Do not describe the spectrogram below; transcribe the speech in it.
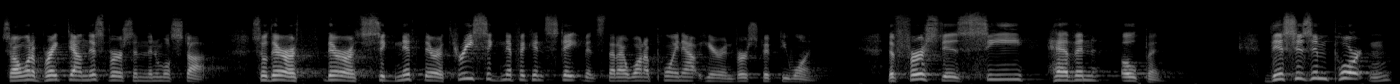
So I want to break down this verse and then we'll stop. So there are, there are, signif- there are three significant statements that I want to point out here in verse 51. The first is see heaven open. This is important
